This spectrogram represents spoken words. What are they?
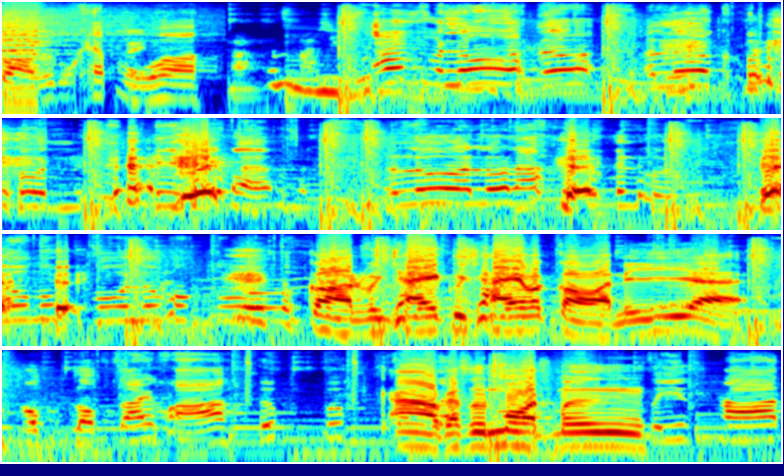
กรอบแล้วกูแคบหมูพอเอ้ามันรู้มันรู้มันรู้กูเป็นหุ่นไอ้เหี้ยมันรู้มันรู้แล้วเป็นหุ่น รู้มุกกูรู้มุกกูก่อนมึงใช้กูใช้มาก่อนไอ้เหี้ยหลบหลบซ้ายขวาปึ๊บปึ๊บอ้าวกระสุนหมดมึง ตีสตาร์ท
